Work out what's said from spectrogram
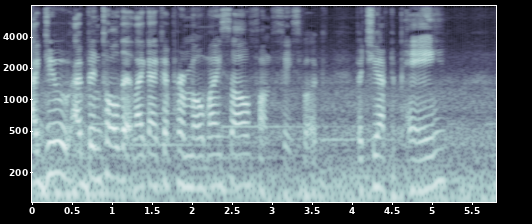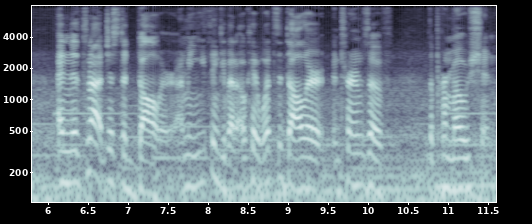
I do, I've been told that like I could promote myself on Facebook, but you have to pay. And it's not just a dollar. I mean, you think about it. Okay, what's a dollar in terms of the promotion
